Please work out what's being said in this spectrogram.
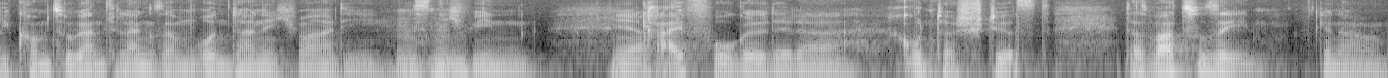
die kommt so ganz langsam runter, nicht wahr? Die mhm. ist nicht wie ein ja. Greifvogel, der da runterstürzt. Das war zu sehen, genau.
